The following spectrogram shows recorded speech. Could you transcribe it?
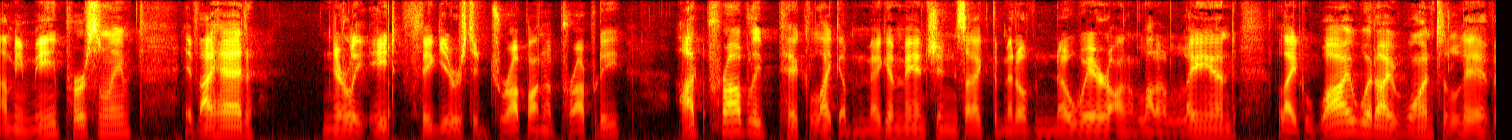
I mean, me personally, if I had nearly eight figures to drop on a property, I'd probably pick like a mega mansion inside like the middle of nowhere on a lot of land like, why would I want to live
